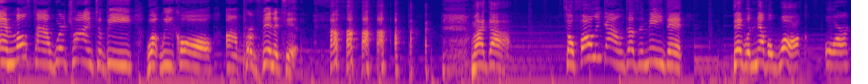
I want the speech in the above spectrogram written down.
And most time we're trying to be what we call um, preventative. My God. So falling down doesn't mean that they will never walk or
